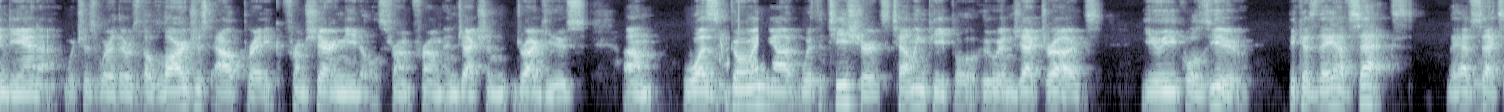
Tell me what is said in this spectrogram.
Indiana, which is where there was the largest outbreak from sharing needles from, from injection drug use, um, was going out with the t-shirts telling people who inject drugs, you equals you, because they have sex. They have sex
